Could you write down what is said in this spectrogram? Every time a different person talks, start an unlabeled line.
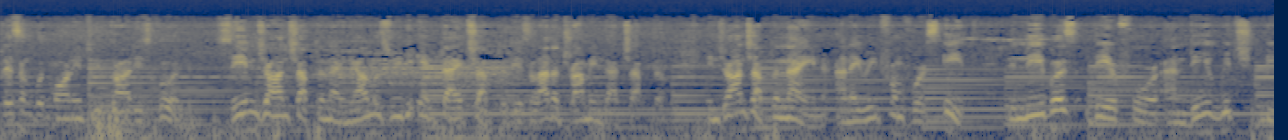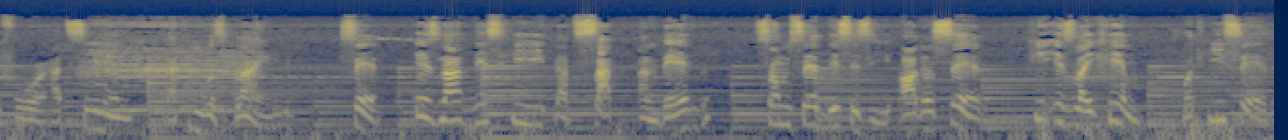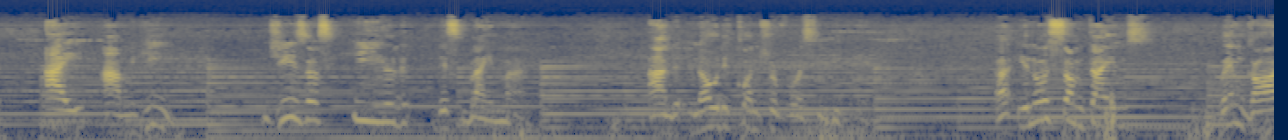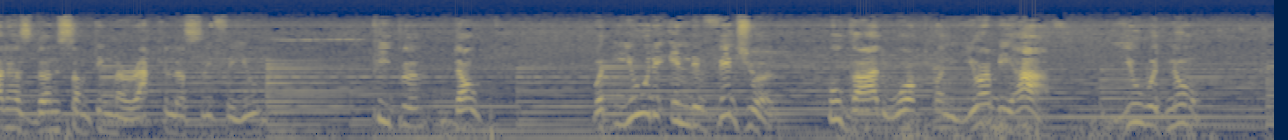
pleasant good morning to you. God is good. Same John chapter 9. We almost read the entire chapter. There's a lot of drama in that chapter. In John chapter 9, and I read from verse 8. The neighbors therefore, and they which before had seen him that he was blind, said, Is not this he that sat and begged? Some said, This is he. Others said, He is like him. But he said, I am he. Jesus healed this blind man. And now the controversy. Uh, you know, sometimes when God has done something miraculously for you, people doubt. But you, the individual who God worked on your behalf, you would know.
